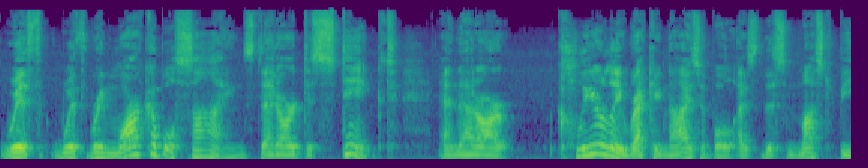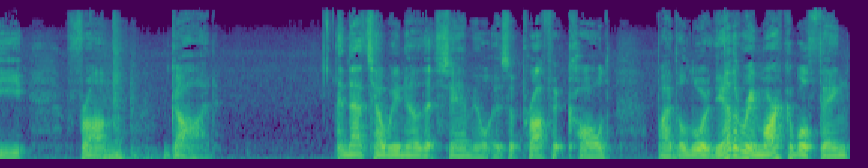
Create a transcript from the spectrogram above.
with, with remarkable signs that are distinct and that are clearly recognizable as this must be from God. And that's how we know that Samuel is a prophet called by the Lord. The other remarkable thing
